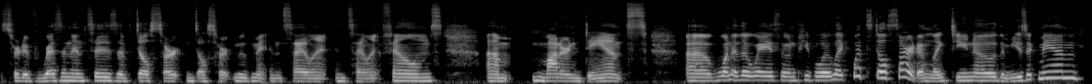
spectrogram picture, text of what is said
sort of resonances of Delsarte and Delsarte movement in silent in silent films. Um, modern dance. Uh, one of the ways that when people are like, "What's Delsarte?" I'm like, "Do you know the Music Man?"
